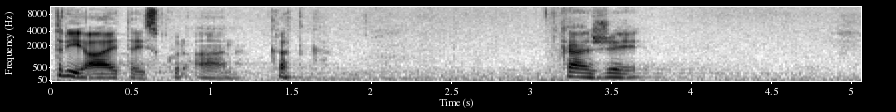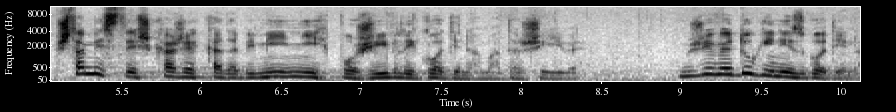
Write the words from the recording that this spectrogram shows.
tri ajeta iz Kur'ana, kratka. Kaže, šta misliš, kaže, kada bi mi njih poživili godinama da žive? Žive dugi niz godina.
